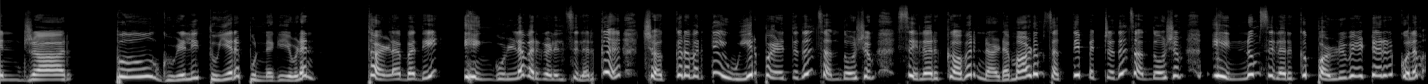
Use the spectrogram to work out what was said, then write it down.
என்றார். பூங்குழலி துயர புன்னகையுடன் தளபதி இங்குள்ளவர்களில் சிலருக்கு சக்கரவர்த்தி உயிர் பிழைத்ததில் சந்தோஷம் சிலருக்கு அவர் நடமாடும் சக்தி பெற்றதில் சந்தோஷம் இன்னும் சிலருக்கு பழுவேட்டரர் குலம்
